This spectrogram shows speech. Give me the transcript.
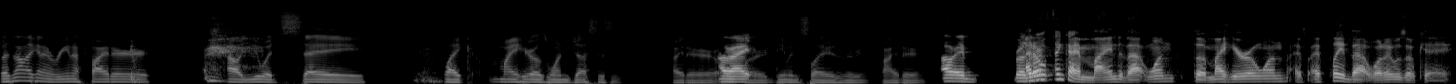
But it's not like an arena fighter, how you would say, like My Hero One's Justice is a fighter, or, Alright. or Demon Slayer is an arena fighter. All right, brother. I don't think I mind that one, the My Hero one. I've I've played that one. It was okay.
